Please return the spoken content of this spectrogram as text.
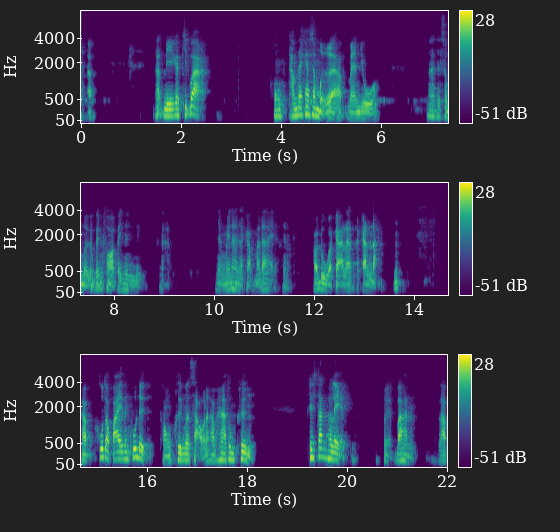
นะครับนัดนี้ก็คิดว่า คงทำได้แค่เสมออะครับ แมนยูน่าจะเสมอกับเบนฟอร์ดไปหนึ่งหนึ่งนะครับ ยังไม่น่าจะกลับมาได้นะครับเพราะดูอาการแล้วอาการหนัก ครับคู่ต่อไปเป็นคู่ดึกของคืนวันเสาร์นะครับห้าทุ่มครึ่งคริสตันพาเลตเปิดบ้านรับ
